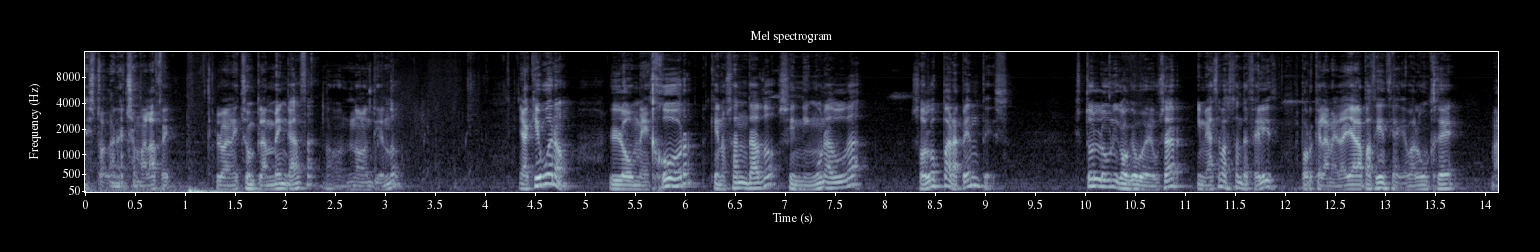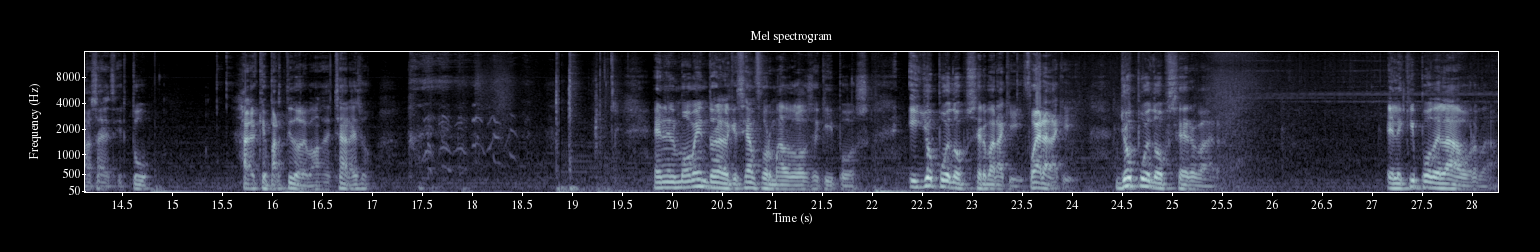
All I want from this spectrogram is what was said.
Esto lo han hecho mala fe. ¿Lo han hecho en plan venganza? No, no lo entiendo. Y aquí, bueno, lo mejor que nos han dado, sin ninguna duda, son los parapentes. Esto es lo único que voy a usar y me hace bastante feliz, porque la medalla de la paciencia que vale un G, me vas a decir tú. A ver qué partido le vamos a echar eso. en el momento en el que se han formado los equipos, y yo puedo observar aquí, fuera de aquí, yo puedo observar el equipo de la horda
